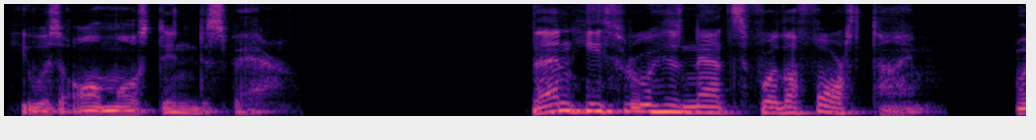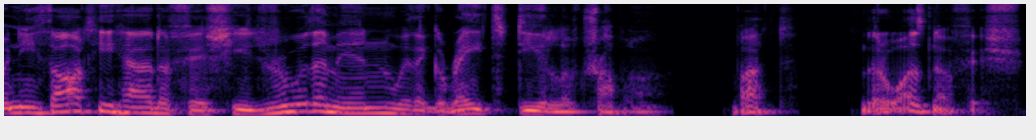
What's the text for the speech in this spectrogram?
He was almost in despair. Then he threw his nets for the fourth time. When he thought he had a fish, he drew them in with a great deal of trouble. But there was no fish.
